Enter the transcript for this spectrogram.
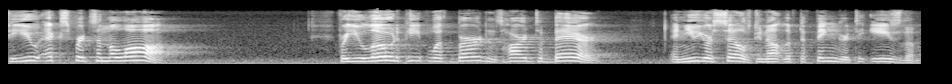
to you, experts in the law! For you load people with burdens hard to bear, and you yourselves do not lift a finger to ease them.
